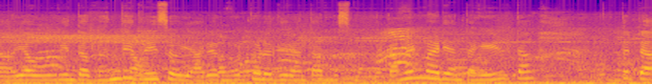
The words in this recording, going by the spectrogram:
ಯಾವ ಯಾವ ಊರಿಂದ ಬಂದಿದ್ರಿ? ಸೊ ಯಾರ್ಯಾರು ನೋಡ್ಕೊಂಡಿದ್ದೀರಾ ಅಂತ ಮಿಸ್ ಮಾಡಿ ಕಮೆಂಟ್ ಮಾಡಿ ಅಂತ ಹೇಳ್ತಾ ಟಟಾ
